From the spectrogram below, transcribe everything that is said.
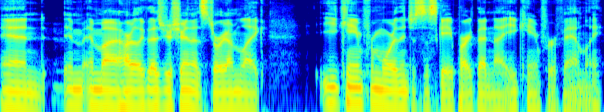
And in, in my heart like as you're sharing that story i'm like he came for more than just a skate park that night. He came for a family.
